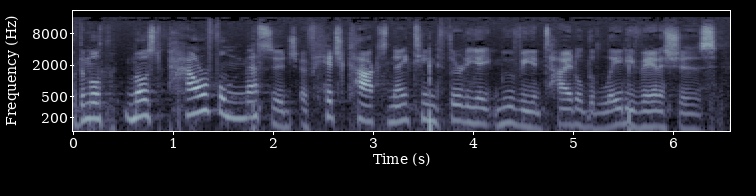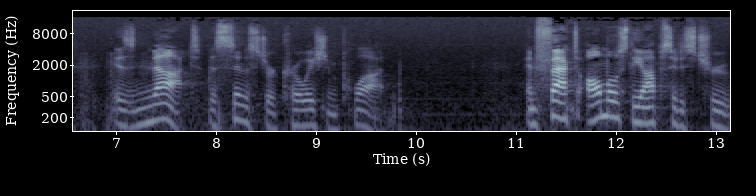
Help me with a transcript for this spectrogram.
But the most, most powerful message of Hitchcock's 1938 movie entitled The Lady Vanishes is not the sinister Croatian plot. In fact, almost the opposite is true.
